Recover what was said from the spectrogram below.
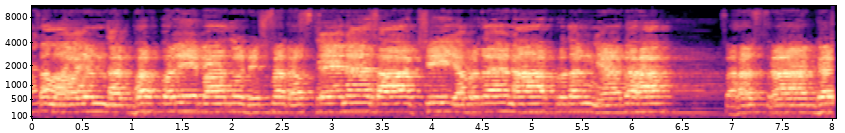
समायम् दर्भः परिपातु विश्वतस्थेन साक्षीयमृतनापृतन्यतः सहस्राढ्यः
